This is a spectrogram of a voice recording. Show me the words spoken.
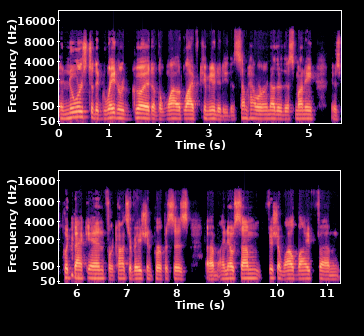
inures to the greater good of the wildlife community, that somehow or another this money is put mm-hmm. back in for conservation purposes Um, I know some fish and wildlife um,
